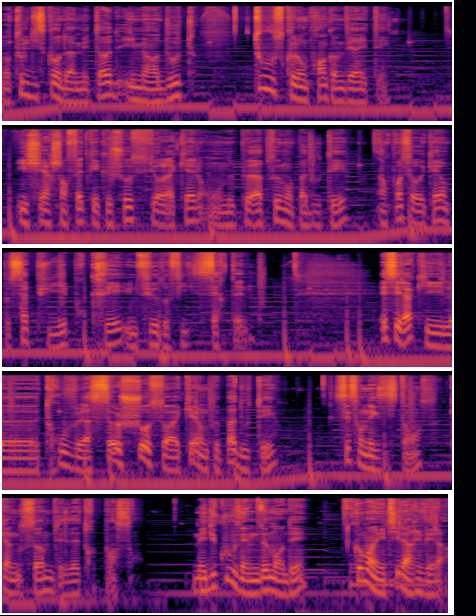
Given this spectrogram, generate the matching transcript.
Dans tout le discours de la méthode, il met en doute tout ce que l'on prend comme vérité. Il cherche en fait quelque chose sur laquelle on ne peut absolument pas douter, un point sur lequel on peut s'appuyer pour créer une philosophie certaine. Et c'est là qu'il euh, trouve la seule chose sur laquelle on ne peut pas douter, c'est son existence, car nous sommes des êtres pensants. Mais du coup, vous allez me demander, comment est-il arrivé là?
